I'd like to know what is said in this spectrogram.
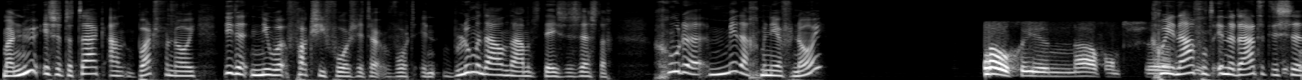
maar nu is het de taak aan Bart Vernooy, die de nieuwe fractievoorzitter wordt in Bloemendaal namens D66. Goedemiddag, meneer Vernooy. Hallo, goedenavond. Uh, goedenavond, inderdaad. Het is uh,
